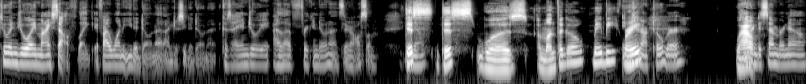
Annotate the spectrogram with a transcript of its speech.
to enjoy myself. Like if I want to eat a donut, I just eat a donut because I enjoy. I love freaking donuts. They're awesome. you know? This this was a month ago, maybe, It was right? in October. We're Wow. in December now.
